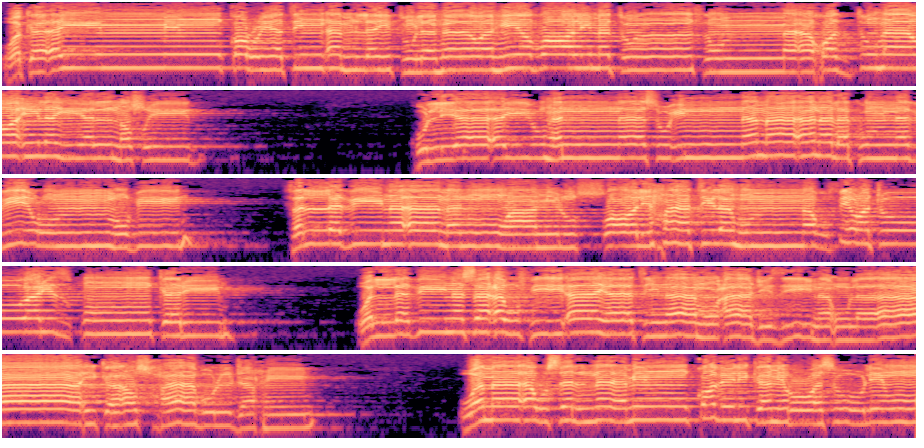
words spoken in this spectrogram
وَكَأَيِّن مِّن قَرْيَةٍ أَمْلَيْتُ لَهَا وَهِيَ ظَالِمَةٌ ثُمَّ أَخَذْتُهَا وَإِلَيَّ الْمَصِيرُ قُلْ يَا أَيُّهَا النَّاسُ إِنَّمَا أَنَا لَكُمْ نَذِيرٌ مُّبِينٌ فَالَّذِينَ آمَنُوا وَعَمِلُوا الصَّالِحَاتِ لَهُم مَّغْفِرَةٌ وَرِزْقٌ كَرِيمٌ وَالَّذِينَ سَعَوْا فِي آيَاتِنَا مُعَاجِزِينَ أُولَٰئِكَ أَصْحَابُ الْجَحِيمِ. وَمَا أَرْسَلْنَا مِن قَبْلِكَ مِن رَّسُولٍ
